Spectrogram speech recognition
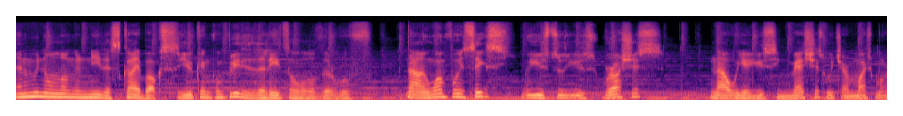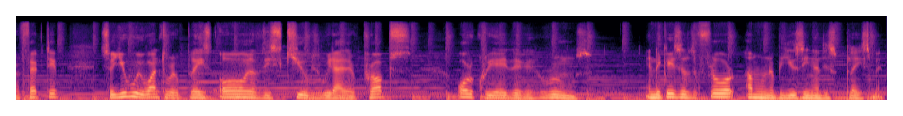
And we no longer need a skybox, so you can completely delete all of the roof. Now in 1.6 we used to use brushes, now we are using meshes which are much more effective, so you will want to replace all of these cubes with either props or create the rooms. In the case of the floor, I'm going to be using a displacement.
